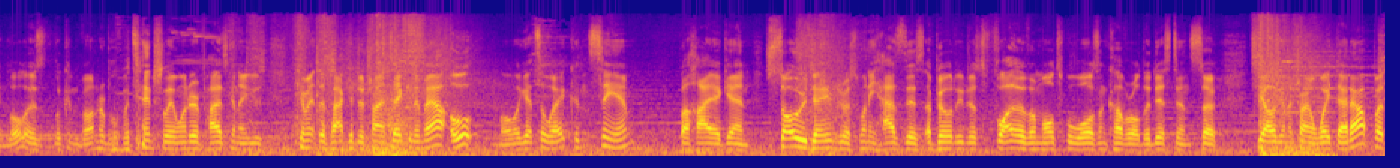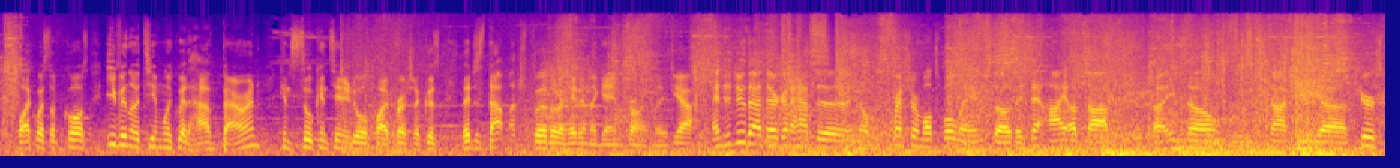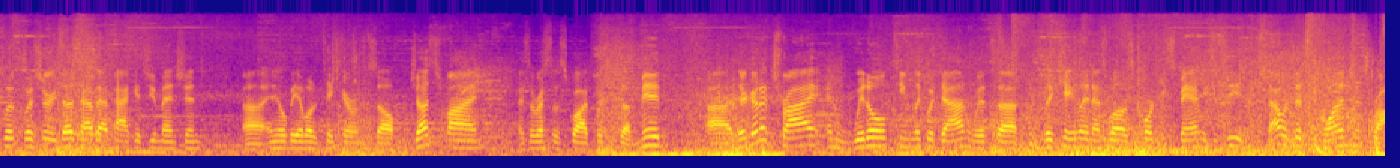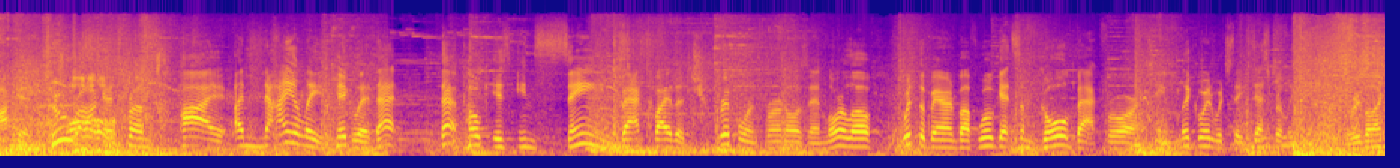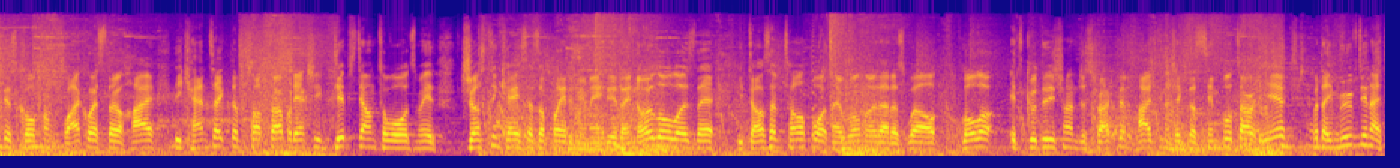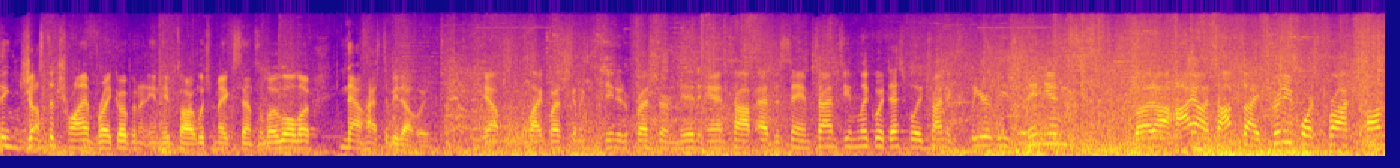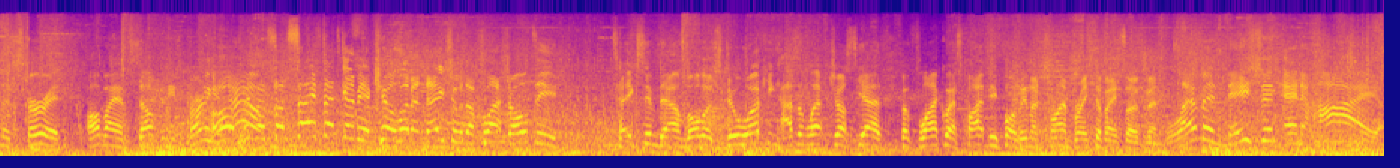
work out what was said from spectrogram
Mean, Lourlo's looking vulnerable potentially. I wonder if Hai's going to use commit the package to try and take him out. Oh, Lourlo gets away. Couldn't see him. But Hai again, so dangerous when he has this ability to just fly over multiple walls and cover all the distance. So CL are going to try and wait that out. But FlyQuest, of course, even though Team Liquid have Baron, can still continue to apply pressure because they're just that much further ahead in the game currently. Yeah, and to do that, they're going to have to, you know, pressure multiple lanes. So they sent Hai up top, uh, even though he's not the uh, pure split pusher. He does have that package you mentioned, uh, and he'll be able to take care of himself just fine as the rest of the squad pushes up mid. Uh, they're going to try and whittle Team Liquid down with uh, the Caitlyn as well as Corki spam. You can see that was just one rocket. Two oh. rockets from Hai. Annihilate Piglet. That that poke is insane, backed by the triple Infernos. And Lourlo, with the Baron buff, will get some gold back for our Team Liquid, which they desperately need. I really like this call from FlyQuest, though. Hai, he can take the top top, but he actually dips down towards mid, just in case there's a play to be made here. They know Lourlo's there. He does have teleport, and they will know that as well. Lourlo, it's good that he's trying to distract them. Hai's going to take the simple turret here, but they moved in, I think, just to try and break open an inhib turret, which makes sense. Although Lourlo now has to be dealt with. Yep, FlyQuest going to continue to pressure mid and top at the same time. Team Liquid desperately trying to clear these minions. But uh, Hai on top side, Trinity Force procs on this turret all by himself, and he's burning it oh, down. Oh, that's unsafe. That's going to be a kill. Elimination with a flash ulti. Takes him down. Lourlo still working, hasn't left just yet. But FlyQuest 5v4, they're going to try and break the base open. Lemon Nation and Hai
